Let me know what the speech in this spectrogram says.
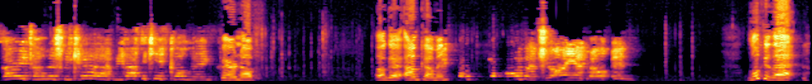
sorry, Thomas, we can't. We have to keep going. Fair enough. Okay, I'm coming. On a giant mountain. Look at that.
